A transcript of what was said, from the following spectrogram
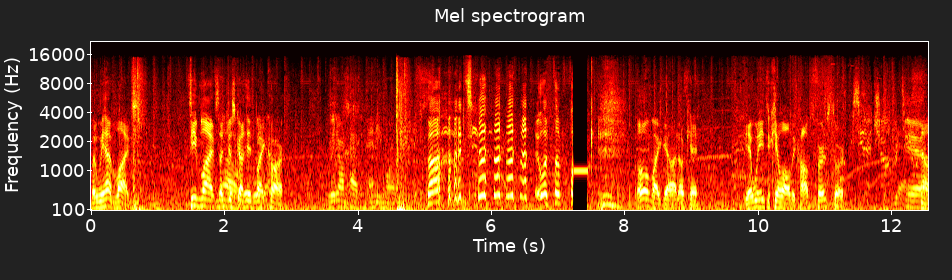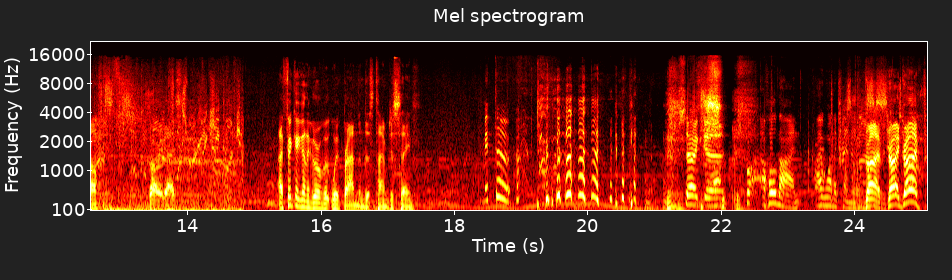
But we have lives. Team lives. I just got hit by a car. We don't have any more lives. what the fuck? Oh my god. Okay. Yeah, we need to kill all the cops first, or Yeah. no? Sorry, guys. I think I'm gonna go with- with Brandon this time. Just saying. Me too. Shotgun. But, uh, hold on, I want to come with. Drive, drive, drive.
